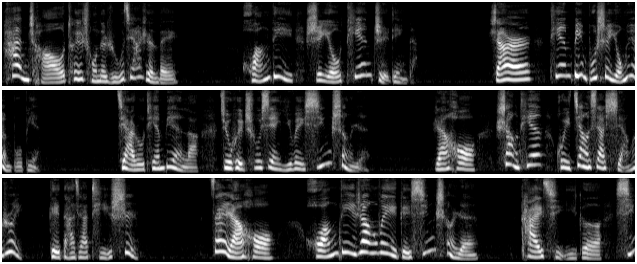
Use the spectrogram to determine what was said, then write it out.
汉朝推崇的儒家认为，皇帝是由天指定的。然而，天并不是永远不变。假如天变了，就会出现一位新圣人，然后上天会降下祥瑞。给大家提示，再然后，皇帝让位给新上人，开启一个新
